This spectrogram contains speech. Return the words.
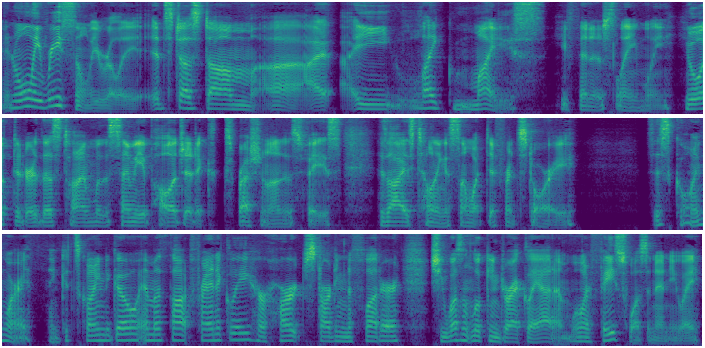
and only recently, really. It's just, um, uh, I, I like mice, he finished lamely. He looked at her this time with a semi apologetic expression on his face, his eyes telling a somewhat different story. Is this going where I think it's going to go? Emma thought frantically, her heart starting to flutter. She wasn't looking directly at him. Well, her face wasn't anyway.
